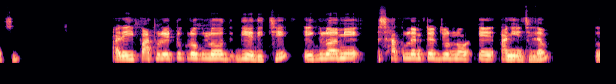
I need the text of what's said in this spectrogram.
আছে। আর এই পাথরের টুকরো গুলো দিয়ে দিচ্ছি। এইগুলো আমি সাকুলেন্টের জন্য আনিয়েছিলাম। তো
